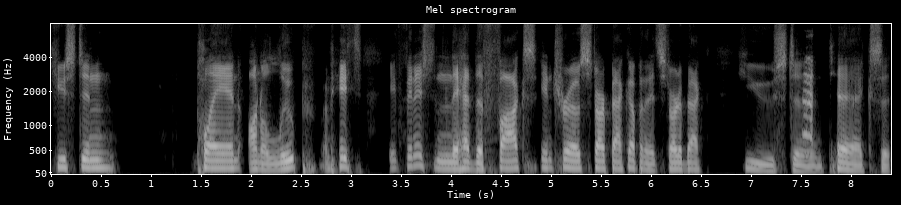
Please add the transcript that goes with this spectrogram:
Houston playing on a loop. I mean, it, it finished and then they had the Fox intro start back up and then it started back Houston, Texas.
